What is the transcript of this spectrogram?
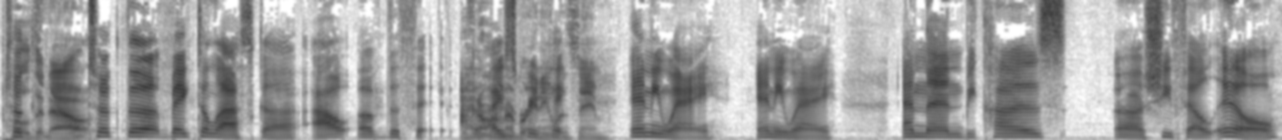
pulled took, it out took the baked Alaska out of the, th- I don't remember anyone's name. Anyway, anyway, and then because uh, she fell ill,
